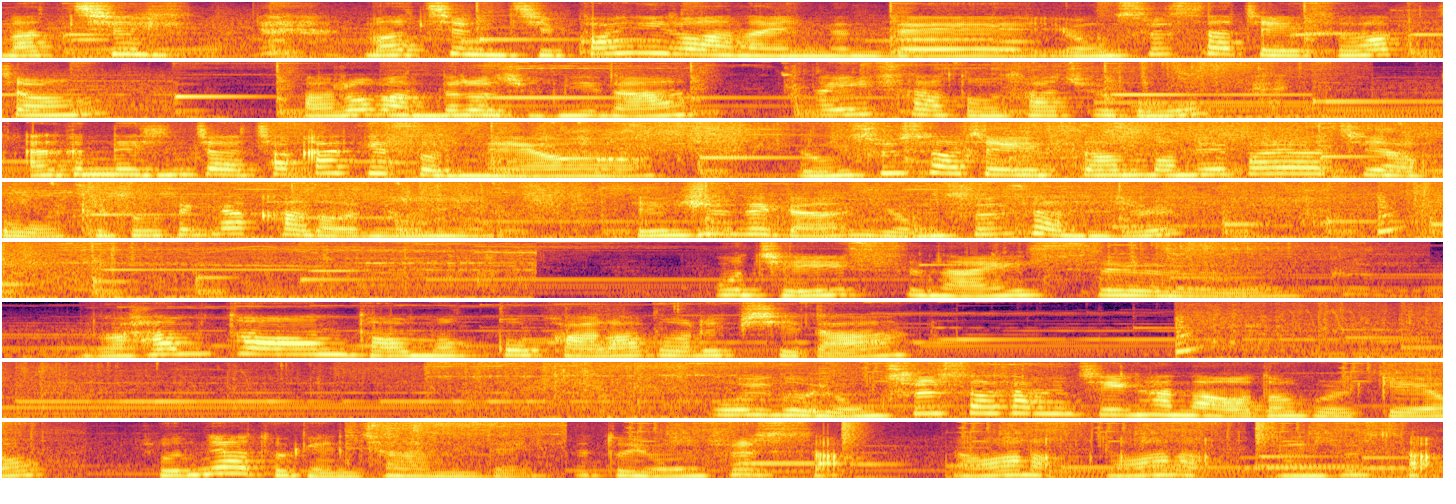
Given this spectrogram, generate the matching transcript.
마침 마침 지팡이가 하나 있는데 용술사 제이스 확정. 바로 만들어줍니다. 카이사도 사주고. 아 근데 진짜 착각했었네요 용술사 제이스 한번 해봐야지 하고 계속 생각하더니 제이스가 용술사인 줄? 오 제이스 nice. 이거 한 턴 더 먹고 갈아버립시다. 오 이거 용술사 상징 하나 얻어볼게요. 존야도 괜찮은데. 그래도 용술사. 나와라 나와라 용술사.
